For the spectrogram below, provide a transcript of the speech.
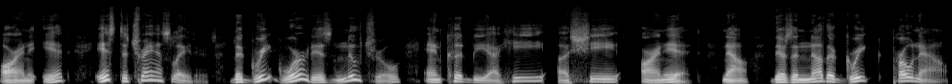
or an it, it's the translators. The Greek word is neutral and could be a he, a she, or an it. Now, there's another Greek pronoun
